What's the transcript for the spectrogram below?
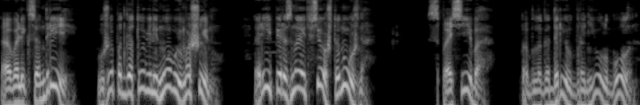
а в Александрии уже подготовили новую машину. Риппер знает все, что нужно. Спасибо, поблагодарил Браньол Болон.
